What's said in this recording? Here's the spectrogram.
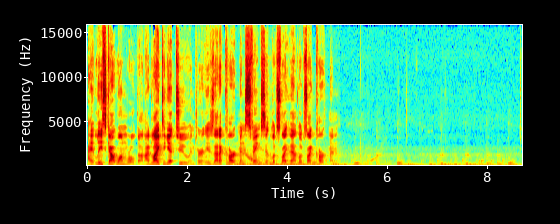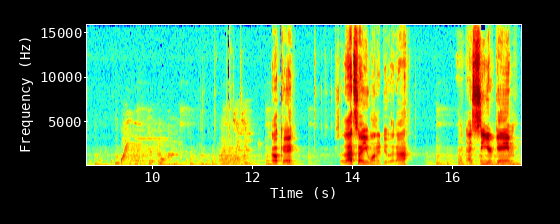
I at least got one world done. I'd like to get two in turn. Is that a Cartman Sphinx? It looks like that looks like Cartman. Okay. So that's how you want to do it, huh? I see your game.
